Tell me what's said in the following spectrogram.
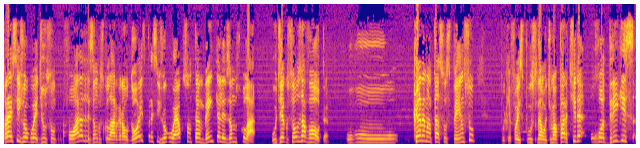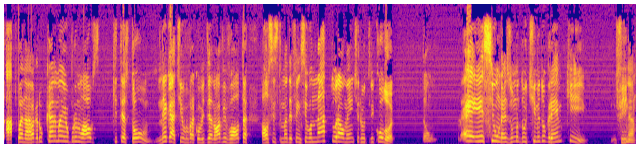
Para esse jogo o Edilson tá fora, lesão muscular grau 2, para esse jogo o Elkson também tem lesão muscular. O Diego Souza volta. O Kahneman está suspenso, porque foi expulso na última partida. O Rodrigues atua na vaga do Kahneman e o Bruno Alves que testou negativo para a Covid-19 e volta ao sistema defensivo naturalmente do tricolor. Então, é esse um resumo do time do Grêmio que, enfim, né?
